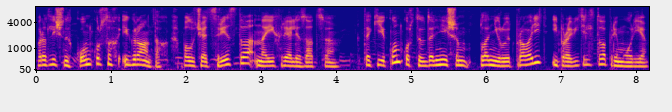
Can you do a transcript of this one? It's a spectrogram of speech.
в различных конкурсах и грантах, получать средства на их реализацию. Такие конкурсы в дальнейшем планирует проводить и правительство Приморья.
